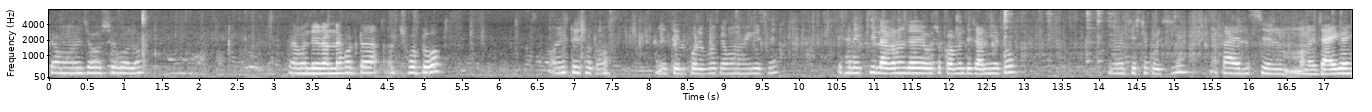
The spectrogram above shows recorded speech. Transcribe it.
কেমন হয়েছে অবশ্যই বলো। আমাদের রান্নাঘরটা ছোট, অনেকটাই ছোট। তেল পরে পরে কেমন হয়ে গেছে। এখানে কি লাগানো যায় অবশ্য কমেন্টে জানিয়ে তো। চেষ্টা করছি। টাইলসের মানে জায়গাই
